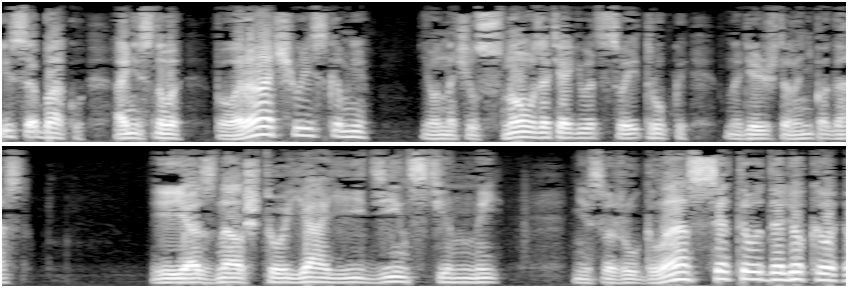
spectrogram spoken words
и собаку. Они снова поворачивались ко мне, и он начал снова затягиваться своей трубкой, в надежде, что она не погасла. И я знал, что я единственный, не свожу глаз с этого далекого,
